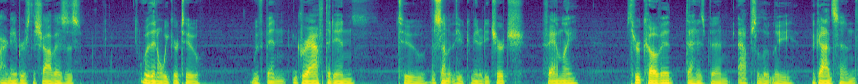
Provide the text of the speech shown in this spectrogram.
our neighbors, the Chavezes, within a week or two. We've been grafted in to the Summit View Community Church family. Through COVID, that has been absolutely a godsend.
